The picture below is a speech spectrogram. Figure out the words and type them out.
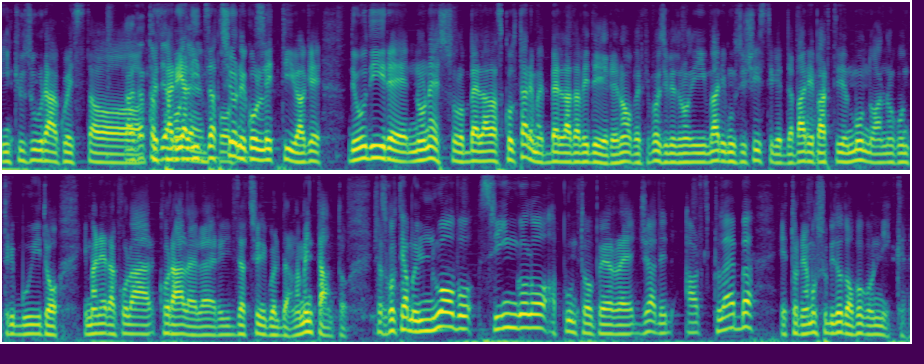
in chiusura questo, ah, questa realizzazione tempo. collettiva, che devo dire non è solo bella da ascoltare, ma è bella da vedere, no? Perché poi si vedono i vari musicisti che da varie parti del mondo hanno contribuito in maniera cola- corale alla realizzazione di quel brano. Ma intanto ci ascoltiamo il nuovo singolo, appunto, per Jaded Arts Club e torniamo subito dopo con Nick.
